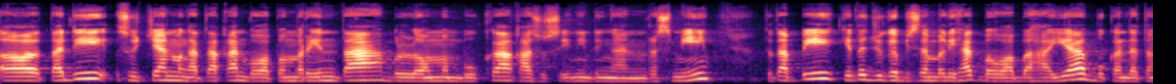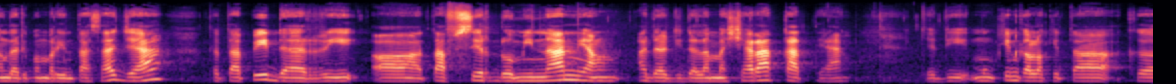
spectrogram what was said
uh, tadi Sucian mengatakan bahwa pemerintah belum membuka kasus ini dengan resmi, tetapi kita juga bisa melihat bahwa bahaya bukan datang dari pemerintah saja, tetapi dari uh, tafsir dominan yang ada di dalam masyarakat ya. Jadi mungkin kalau kita ke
